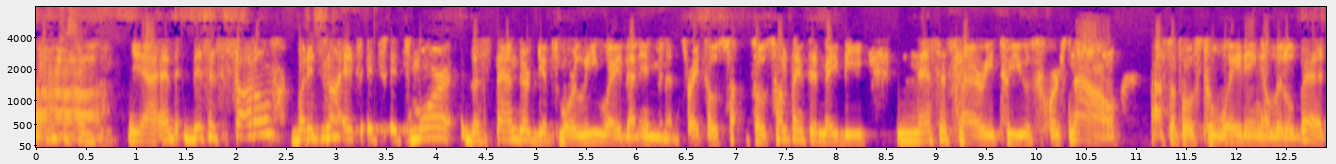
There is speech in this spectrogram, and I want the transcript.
uh, yeah, and this is subtle, but it's mm-hmm. not. It's it's it's more. The standard gives more leeway than imminence, right? So so sometimes it may be necessary to use force now as opposed to waiting a little bit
